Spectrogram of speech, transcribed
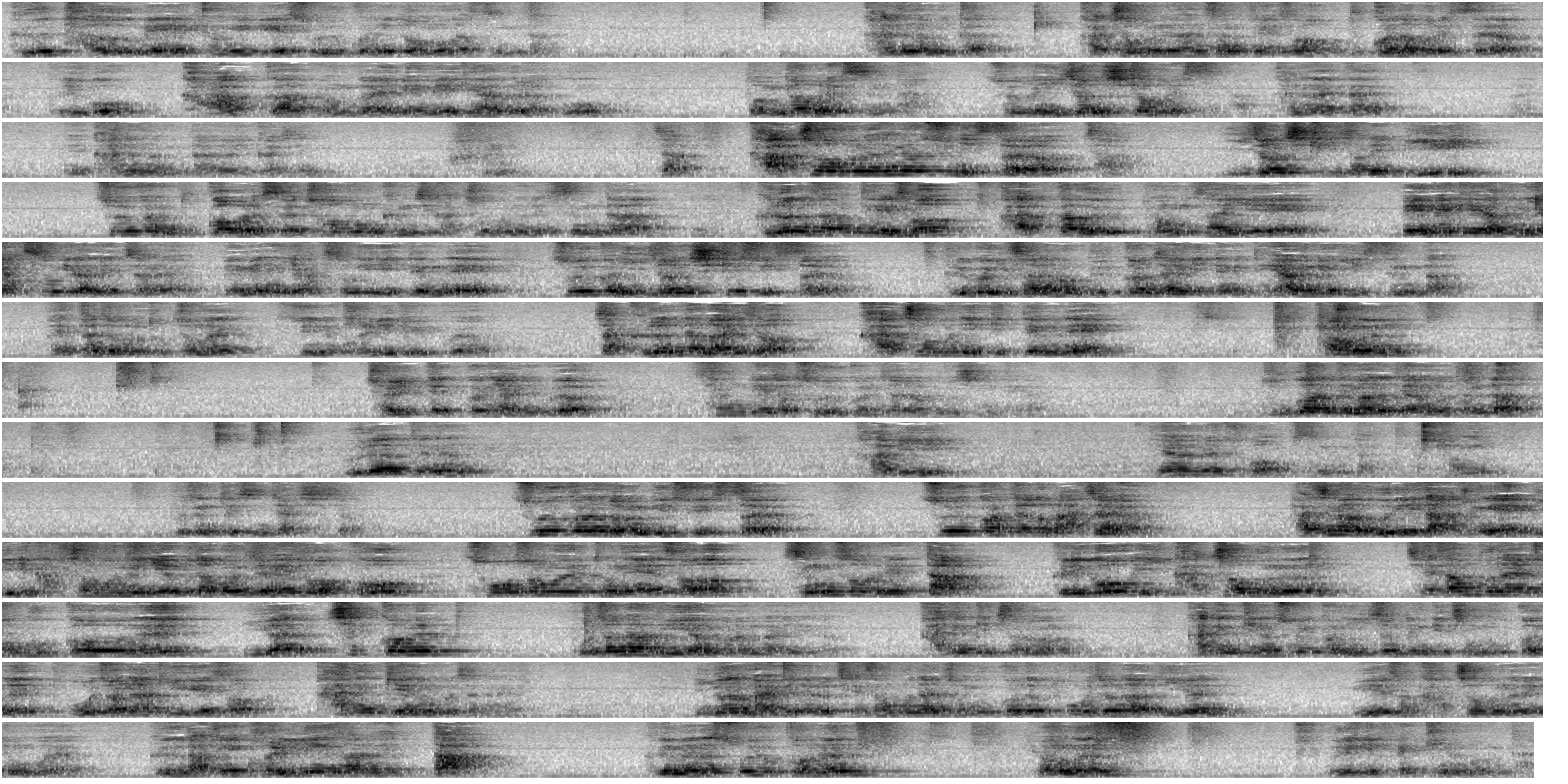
그 다음에 병에게 소유권이 넘어갔습니다. 가능합니까? 가처분을 한 상태에서 묶어놔 버렸어요. 그리고 갑과 병과의 매매 계약을 하고 넘겨버렸습니다. 소유권 이전 시켜버렸어요. 가능할까요? 네, 가능합니다. 여기까지. 음. 자, 가처분을 해놓을 수는 있어요. 자, 이전시키기 전에 미리 소유권을 묶어버렸어요. 처분 금지 가처분을 했습니다. 그런 상태에서 갑과 병 사이에 매매 계약은 약속이라고 했잖아요. 매매는 약속이기 때문에 소유권 이전을 시킬 수 있어요. 그리고 이 사람은 물권자이기 때문에 대항력이 있습니다. 배타적으로 독점할 수 있는 권리도 있고요. 자, 그런단 말이죠. 가처분이 있기 때문에 병은 절대권이 아니고요. 상대적 소유권자라고 보시면 돼요. 누구한테만은 대항 못한다? 을한테는 갑이 대항을 할 수가 없습니다. 병이. 무슨 뜻인지 아시죠? 소유권을 넘길 수 있어요. 소유권자도 맞아요. 하지만 을이 나중에 미리 가처분을 얘보다 먼저 해두었고 소송을 통해서 승소를 했다. 그리고 이 가처분은 재산분할 청구권을 위한 채권을 보전하기 위한 거란 말이에요. 가등기처럼 가등기는 소유권 이전 등기 청구권을 보전하기 위해서 가등기 해놓은 거잖아요. 이건 말 그대로 재산분할 청구권을 보전하기 위한 위해서 가처분을 해둔 거예요. 그리고 나중에 권리 행사를 했다. 그러면 소유권은 병은 을에게 뺏기는 겁니다.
